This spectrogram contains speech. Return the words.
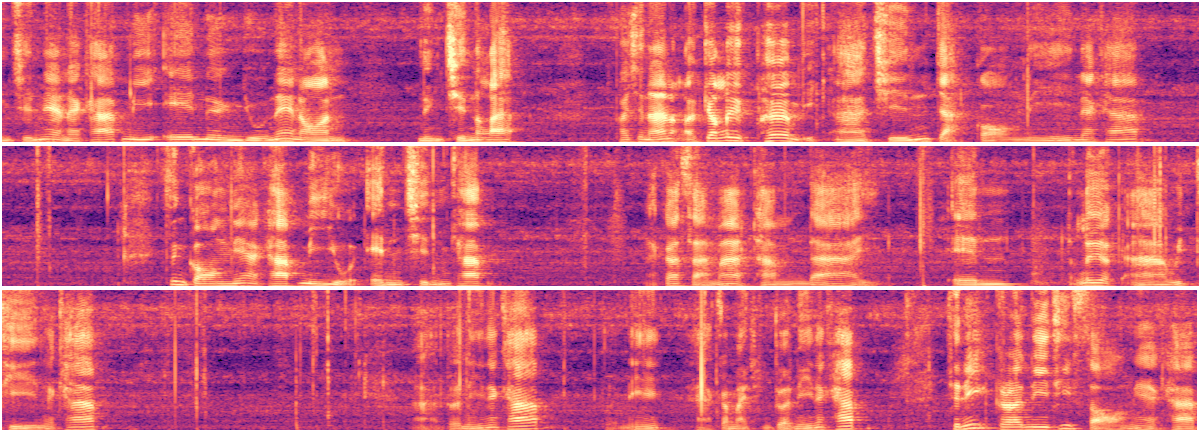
1ชิ้นเนี่ยนะครับมี a 1อยู่แน่นอน 1 ชิ้นละเพราะฉะนั้นเราจะเลือกเพิ่มอีก r ชิ้นจากกองนี้นะครับ ซึ่งกองเนี้ยครับมีอยู่ n ชิ้นครับแล้วก็สามารถทำได้ n เลือก r วิธีนะครับ ตัวนี้นะครับ ตัวนี้ก็หมายถึงตัวนี้นะครับ ทีนี้กรณีที่2เนี่ยครับ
